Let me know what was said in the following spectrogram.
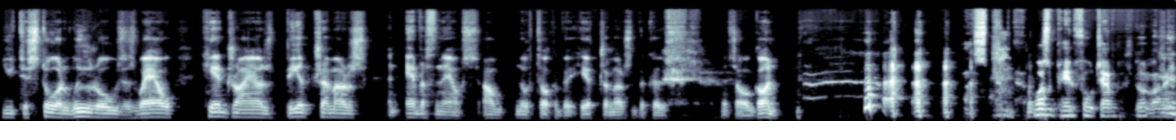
you to store loo rolls as well, hair dryers, beard trimmers, and everything else. I'll no talk about hair trimmers because it's all gone. It wasn't painful, Jim. Don't worry.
